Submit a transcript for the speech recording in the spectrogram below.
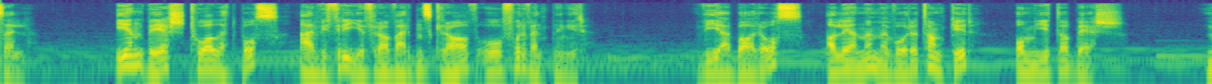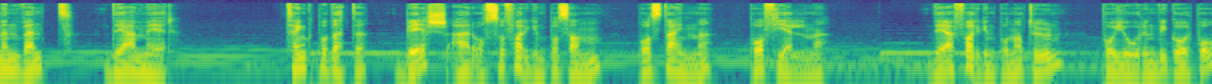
selv. I en beige toalettbås er vi frie fra verdens krav og forventninger. Vi er bare oss, alene med våre tanker, omgitt av beige. Men vent, det er mer. Tenk på dette, beige er også fargen på sanden, på steinene, på fjellene. Det er fargen på naturen, på jorden vi går på,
